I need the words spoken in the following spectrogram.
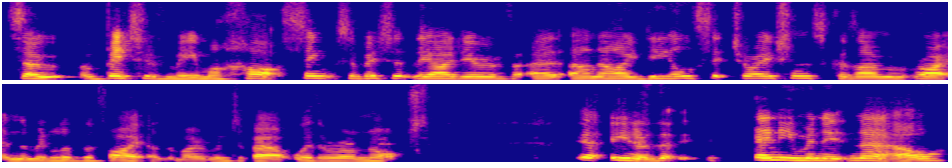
So a bit of me, my heart sinks a bit at the idea of uh, an ideal situations because I'm right in the middle of the fight at the moment about whether or not you know, that any minute now,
